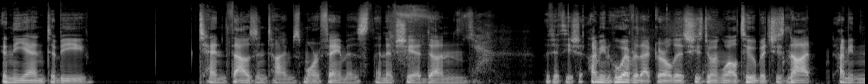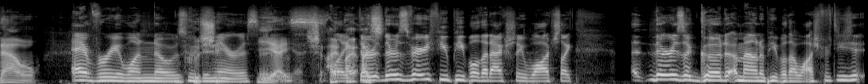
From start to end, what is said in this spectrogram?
in the end to be ten thousand times more famous than if she had done the Fifty. Sh- I mean, whoever that girl is, she's doing well too. But she's not. I mean, now Everyone knows who Who she- Daenerys is. yeah, yeah. She- Like I- I there, there's very few people that actually watch like. There is a good amount of people that watch 50,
